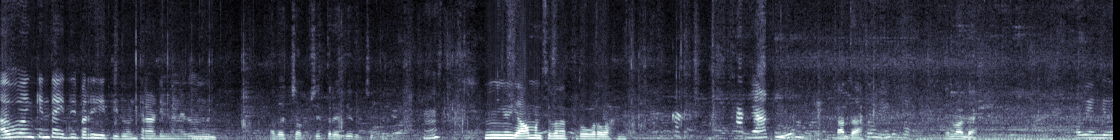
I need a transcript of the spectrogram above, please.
ಅವು ಅಂಕಿಂತ ಇದು ಬರೀ ಐತಿ ಇದು ಒಂಥರ ಡಿಸೈನ್ ಅದು ಅದು ಚಪ್ ಚಿತ್ರ ಐತಿ ಇದು ಚಿತ್ರ. ಹ್ಮ್? ನೀನು ಯಾವ ಮನ್ಸಿ ಬಂದ ಹೋಗ್ರವ ಯಾಕೆ? ಕಾಂತ ಎಲ್ಲ ನೋಡ್ಲೆ? ಅವು ಹೆಂಗಿದೆ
